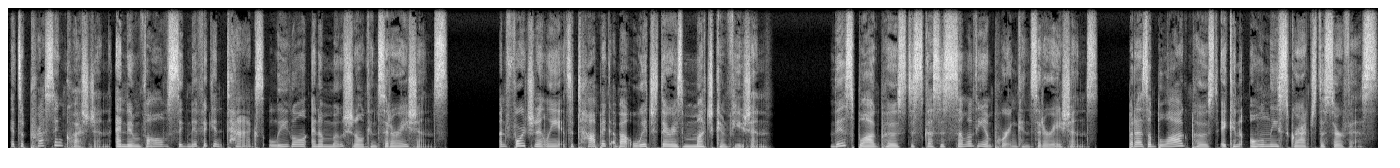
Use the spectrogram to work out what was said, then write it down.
It's a pressing question and involves significant tax, legal, and emotional considerations. Unfortunately, it's a topic about which there is much confusion. This blog post discusses some of the important considerations, but as a blog post, it can only scratch the surface.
